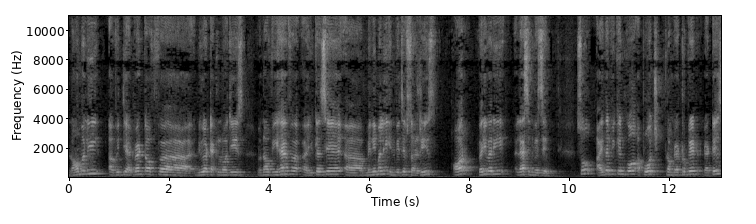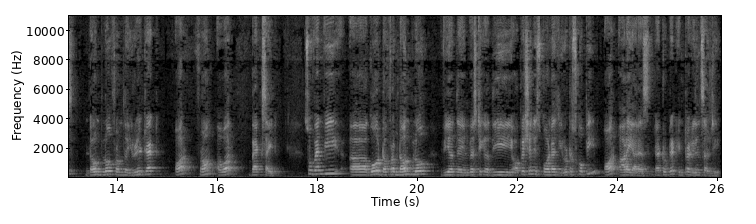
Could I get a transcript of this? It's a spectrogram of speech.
normally uh, with the advent of uh, newer technologies now we have uh, you can say uh, minimally invasive surgeries or very very less invasive. So either we can go approach from retrograde that is down below from the urinary tract or from our back side so when we uh, go from down below we are the uh, the operation is called as ureteroscopy or RIRS retrograde intrarenal surgery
